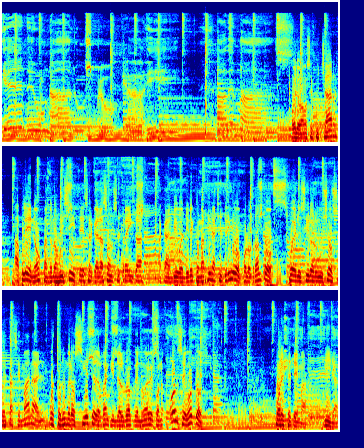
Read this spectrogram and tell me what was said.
Tiene una luz propia y Hoy lo vamos a escuchar a pleno cuando nos visite cerca de las 11.30 acá en vivo en directo. Martín H. Por lo pronto, puede lucir orgulloso esta semana el puesto número 7 del ranking del rock del 9 con 11 votos por este tema. Nina.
